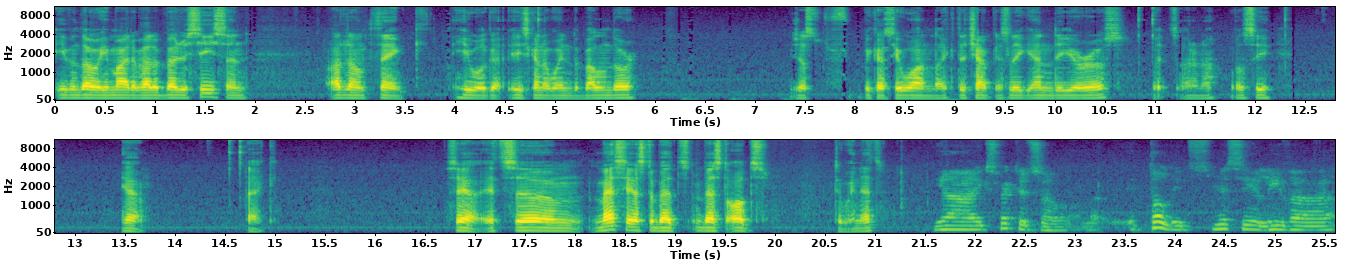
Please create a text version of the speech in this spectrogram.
even though he might have had a better season, I don't think he will. Go- he's gonna win the Ballon d'Or. Just f- because he won like the Champions League and the Euros, but I don't know. We'll see. Yeah, back. So yeah, it's um, Messi has the best best odds to win it. Yeah, I expected so. Told it's Messi, Leva.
